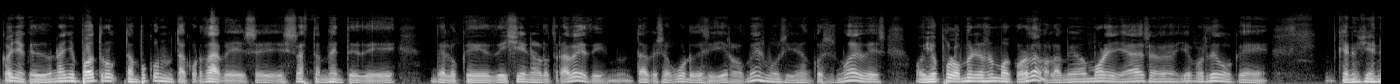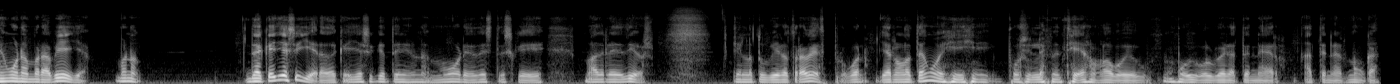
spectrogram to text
coño, que de un año para otro tampoco no te acordabas exactamente de, de lo que dijeron la otra vez, y no estaba seguro de si era lo mismo, si eran cosas nuevas, o yo por lo menos no me acordaba, la mi memoria ya, ya os digo que, que no tiene ninguna maravilla. Bueno, de aquella sí era, de aquella sí que tenía una memoria de estas que, madre de Dios quien la tuviera otra vez pero bueno ya no la tengo y posiblemente ya no la voy, voy a volver a tener a tener nunca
